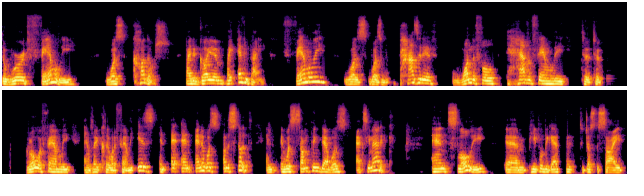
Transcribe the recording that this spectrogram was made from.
the word family was kadosh by the goyim, by everybody. Family was was positive, wonderful to have a family, to to grow a family, and it was very clear what a family is, and and and it was understood, and it was something that was axiomatic, and slowly um, people began to just decide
